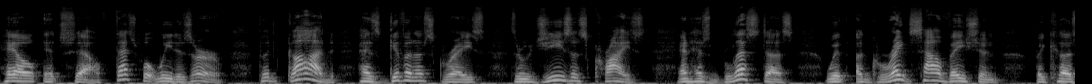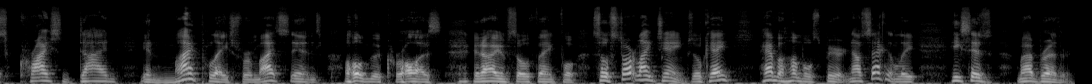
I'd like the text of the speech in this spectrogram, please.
hell itself. That's what we deserve. But God has given us grace through Jesus Christ and has blessed us with a great salvation because Christ died in my place for my sins on the cross, and I am so thankful. So start like James, okay? Have a humble spirit. Now, secondly, he says, My brethren,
